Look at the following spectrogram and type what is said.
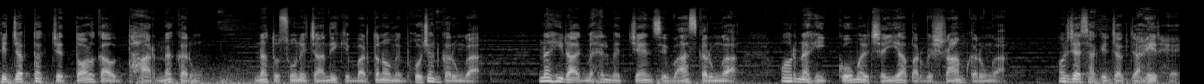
कि जब तक चित्तौड़ का उद्धार न करूँ, न तो सोने चांदी के बर्तनों में भोजन करूँगा, न ही राजमहल में चैन से वास करूँगा और न ही कोमल शैया पर विश्राम करूँगा। और जैसा कि जग ज़ाहिर है,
